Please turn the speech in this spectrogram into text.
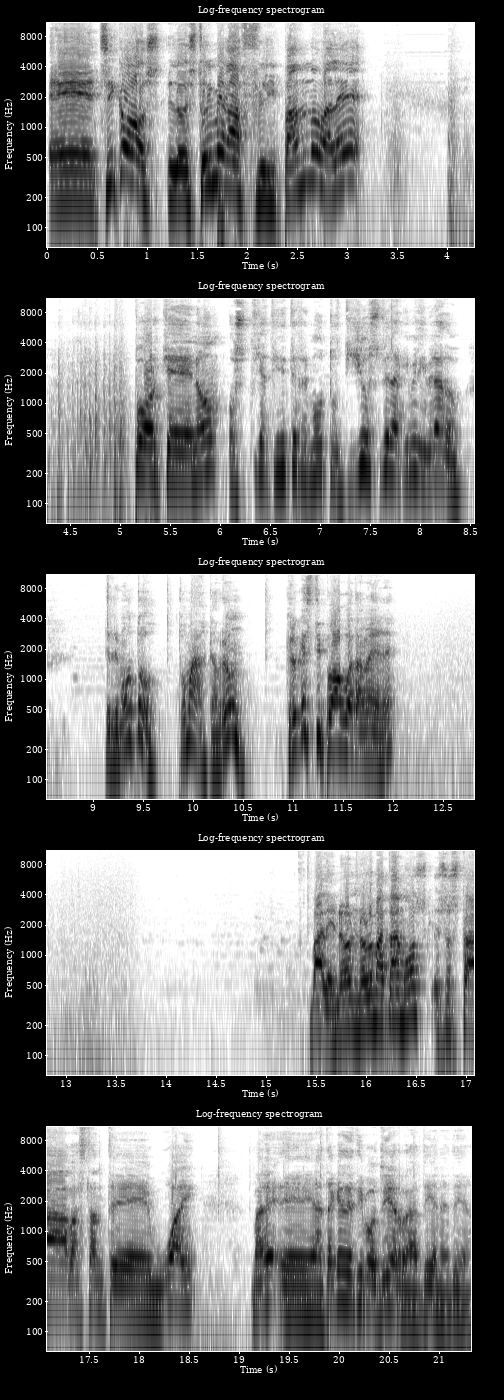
Eh, chicos, lo estoy mega flipando, ¿vale? Porque no... Hostia, tiene terremoto. Dios de la que me he librado. Terremoto. Toma, cabrón. Creo que es tipo agua también, ¿eh? Vale, no, no lo matamos. Eso está bastante guay. Vale, eh, ataque de tipo tierra tiene, tío.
